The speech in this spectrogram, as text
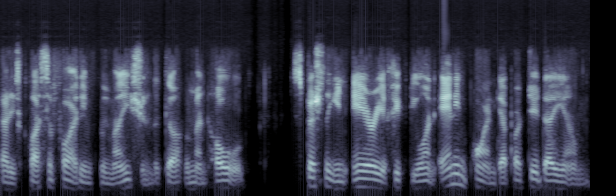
That is classified information the government holds, especially in Area 51 and in Pine Gap. I did a um,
